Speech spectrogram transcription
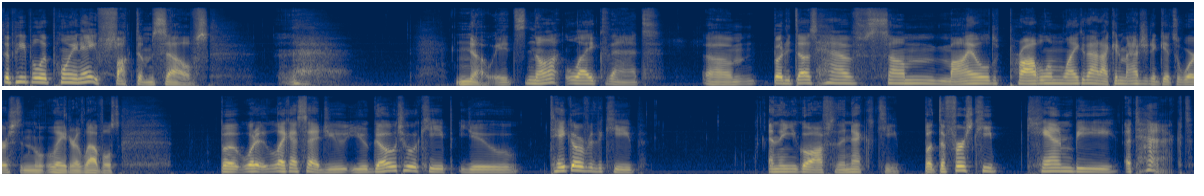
the people at point A fucked themselves. no, it's not like that um, but it does have some mild problem like that. I can imagine it gets worse in the later levels. But what, it, like I said, you you go to a keep, you take over the keep, and then you go off to the next keep. But the first keep can be attacked.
